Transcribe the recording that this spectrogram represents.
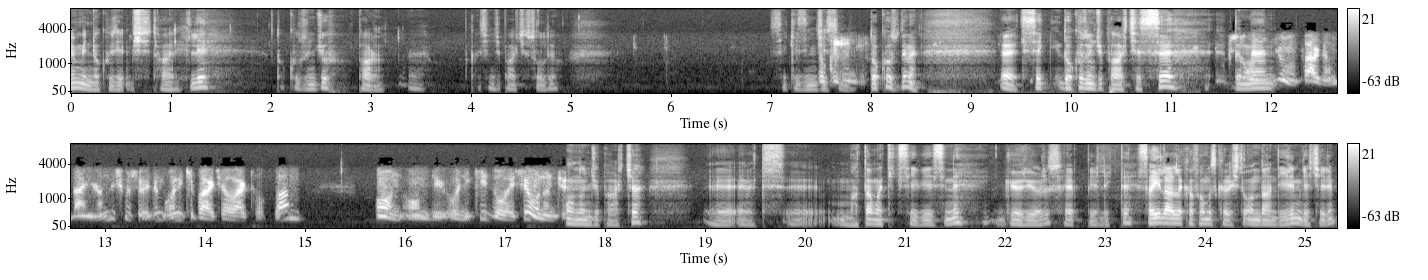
albümü 1970 tarihli 9. pardon kaçıncı parçası oluyor? 8. 9 değil mi? Evet 9. parçası The Man... Mu? Pardon ben yanlış mı söyledim? 12 parça var toplam. 10, 11, 12 dolayısıyla 10. 10. parça. Ee, evet, e, matematik seviyesini görüyoruz hep birlikte. Sayılarla kafamız karıştı, ondan diyelim geçelim.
